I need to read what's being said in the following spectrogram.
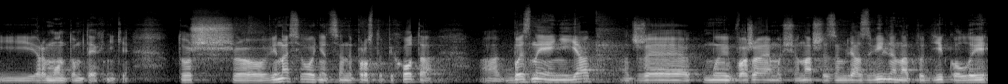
і ремонтом техніки. Тож е, війна сьогодні це не просто піхота. Без неї ніяк, адже ми вважаємо, що наша земля звільнена тоді, коли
